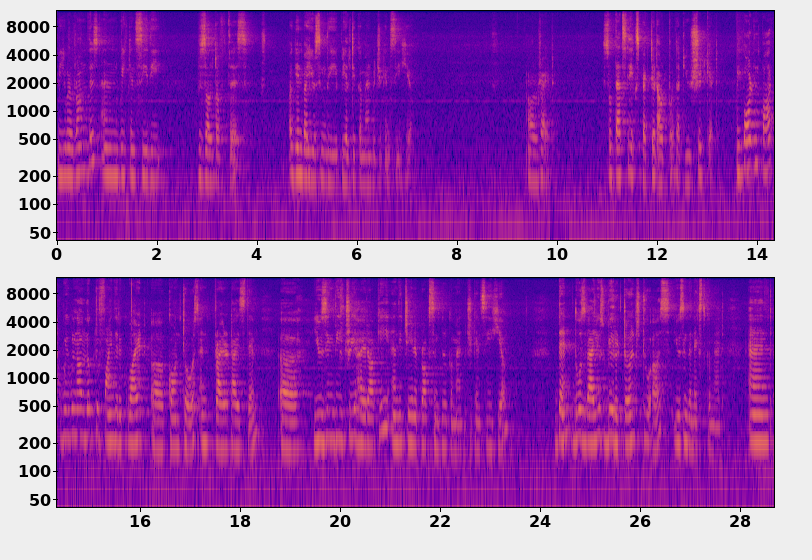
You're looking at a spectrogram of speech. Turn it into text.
we will run this and we can see the result of this again by using the plt command which you can see here. All right. So that's the expected output that you should get. Important part we will now look to find the required uh, contours and prioritize them uh, using the tree hierarchy and the chain approx simple command which you can see here. Then those values will be returned to us using the next command. And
